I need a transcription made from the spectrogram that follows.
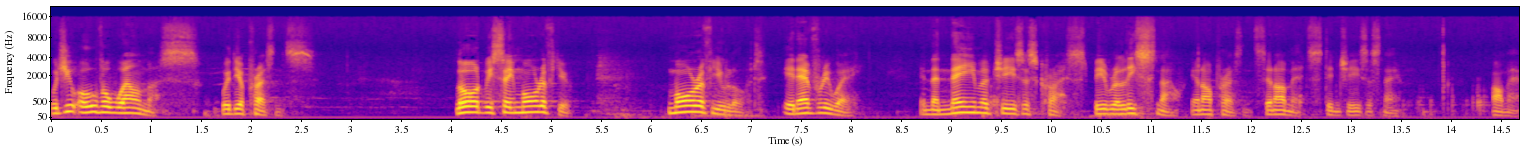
Would you overwhelm us with your presence? Lord, we say more of you. More of you, Lord, in every way. In the name of Jesus Christ, be released now in our presence, in our midst, in Jesus' name. Amen.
